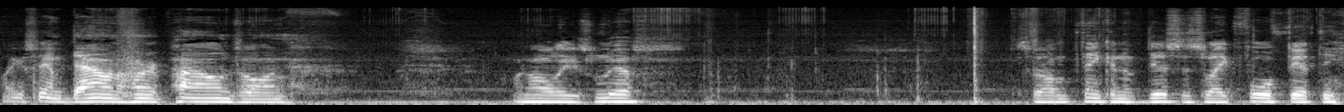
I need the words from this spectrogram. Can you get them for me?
Like I say, I'm down 100 pounds on on all these lifts. So I'm thinking of this as like 450.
